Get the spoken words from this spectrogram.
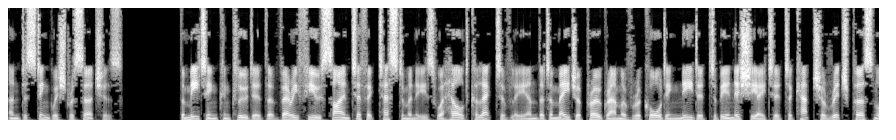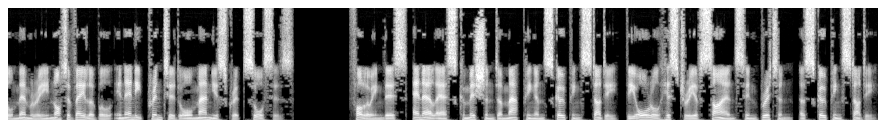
and distinguished researchers. The meeting concluded that very few scientific testimonies were held collectively and that a major program of recording needed to be initiated to capture rich personal memory not available in any printed or manuscript sources. Following this, NLS commissioned a mapping and scoping study, The Oral History of Science in Britain, a scoping study.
